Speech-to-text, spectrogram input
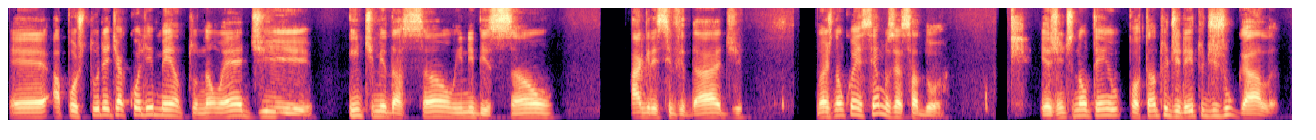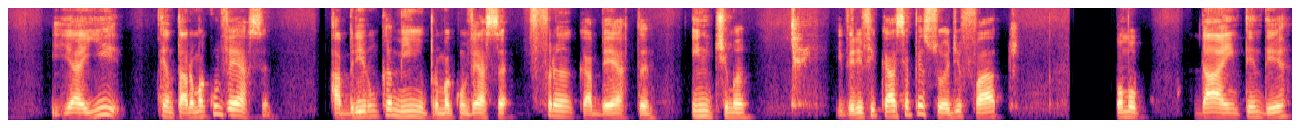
É, a postura é de acolhimento, não é de intimidação, inibição, agressividade. Nós não conhecemos essa dor. E a gente não tem, portanto, o direito de julgá-la. E aí tentar uma conversa, abrir um caminho para uma conversa franca, aberta, íntima, e verificar se a pessoa, de fato, como dá a entender,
